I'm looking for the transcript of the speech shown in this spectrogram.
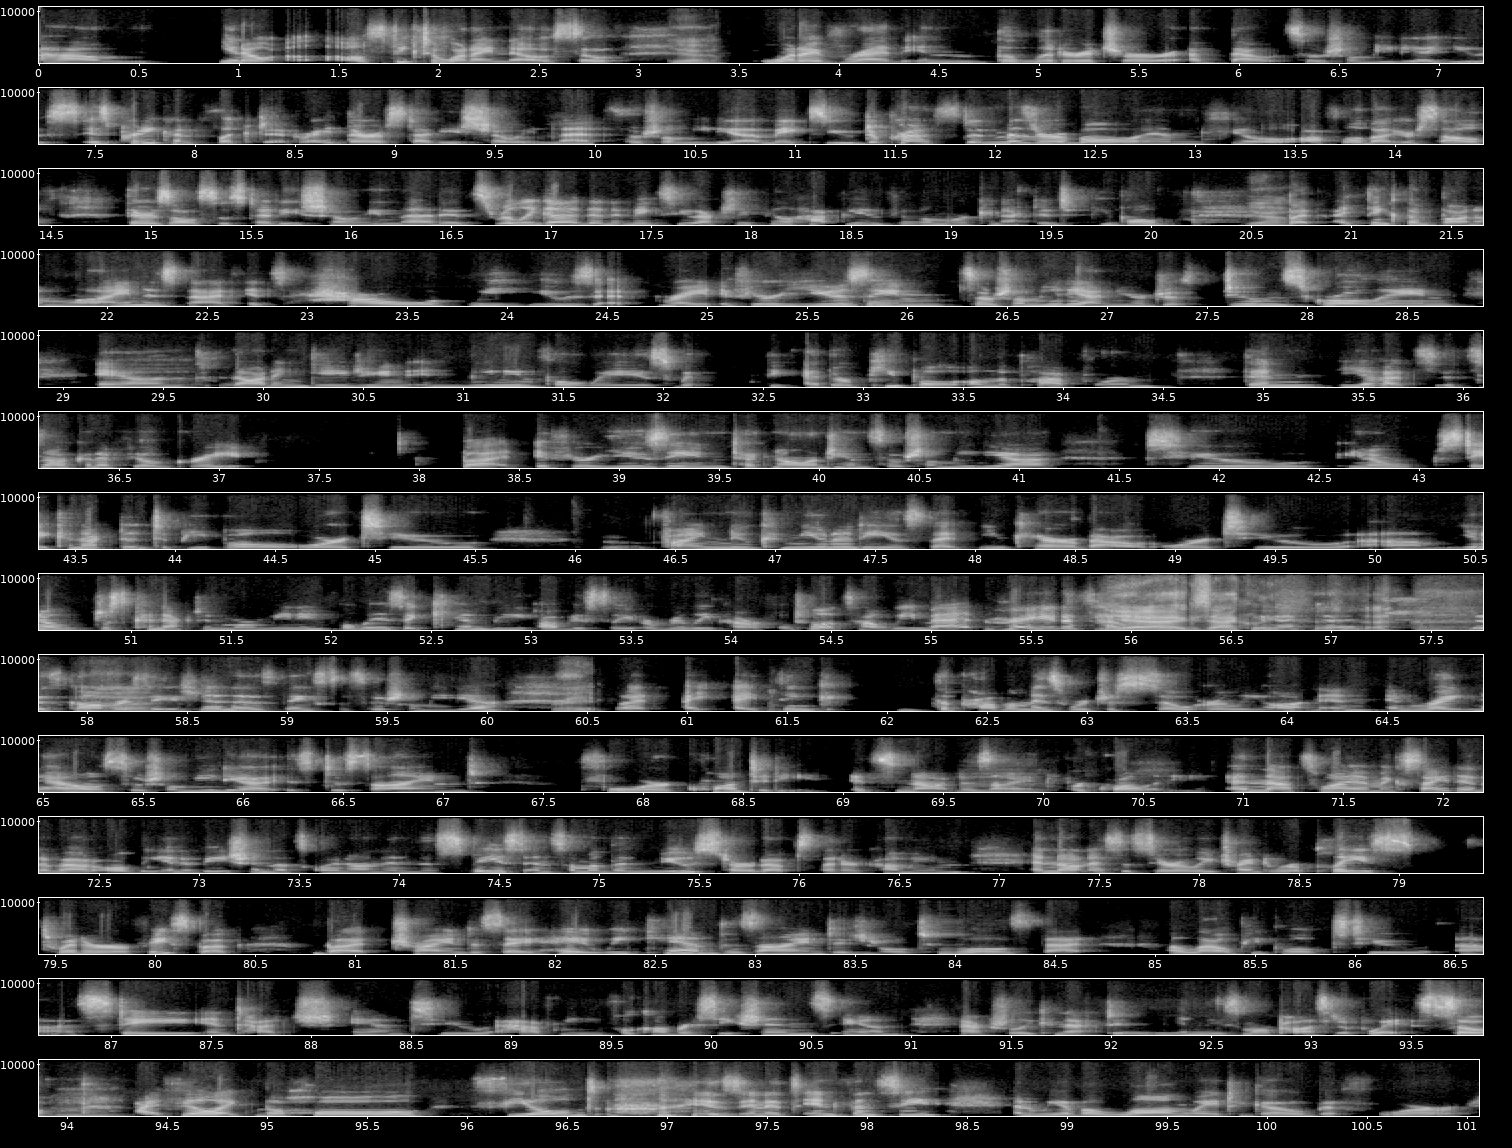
um you know, I'll speak to what I know. So, yeah, what I've read in the literature about social media use is pretty conflicted, right? There are studies showing mm-hmm. that social media makes you depressed and miserable and feel awful about yourself. There's also studies showing that it's really good and it makes you actually feel happy and feel more connected to people. Yeah. But I think the bottom line is that it's how we use it, right? If you're using social media and you're just doom scrolling and mm. not engaging in meaningful ways with the other people on the platform, then yeah, it's it's not going to feel great. But if you're using technology and social media to, you know, stay connected to people or to find new communities that you care about or to um, you know just connect in more meaningful ways it can be obviously a really powerful tool. It's how we met right? It's how yeah exactly. this uh-huh. conversation uh-huh. is thanks to social media. Right. But i i think the problem is we're just so early on and and right now social media is designed for quantity. It's not designed mm. for quality. And that's why I'm excited about all the innovation that's going on in this space and some of the new startups that are coming and not necessarily trying to replace Twitter or Facebook, but trying to say, hey, we can design digital tools that allow people to uh, stay in touch and to have meaningful conversations and actually connect in, in these more positive ways. So mm. I feel like the whole field is in its infancy, and we have a long way to go before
